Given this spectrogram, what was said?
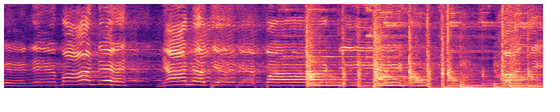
येणे माने ज्ञान देवे पाटी भाजी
